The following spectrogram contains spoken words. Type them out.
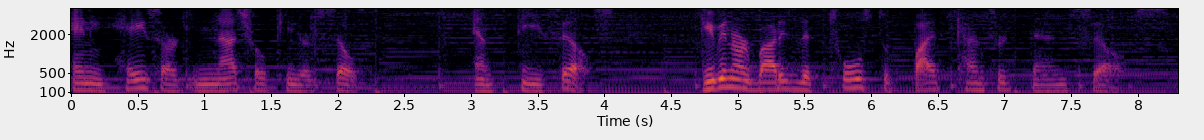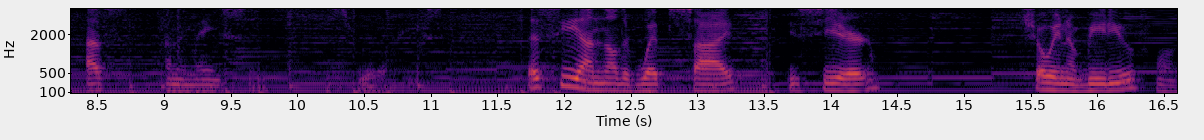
and enhance our natural killer cells and T cells, giving our bodies the tools to fight cancer themselves. That's an amazing, it's really amazing. Let's see another website is here showing a video from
